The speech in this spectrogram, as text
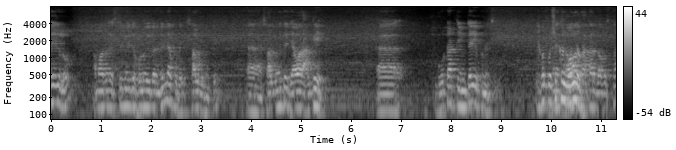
হয়ে গেল আমার এস্টিমেট হলো এবার মিদনাপুরে শালবনিতে। শালবনিতে যাওয়ার আগে গোটা টিমটাই ওখানে ছিল। এখন প্রশিক্ষণ মানে বন্ধ? থাকার ব্যবস্থা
